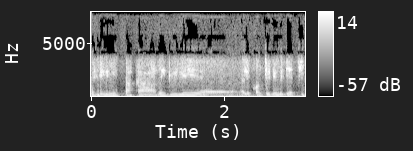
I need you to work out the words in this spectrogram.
ne se limite pas qu'à réguler euh, les contenus médiatiques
